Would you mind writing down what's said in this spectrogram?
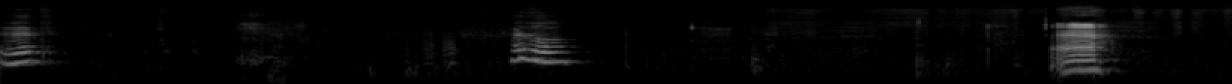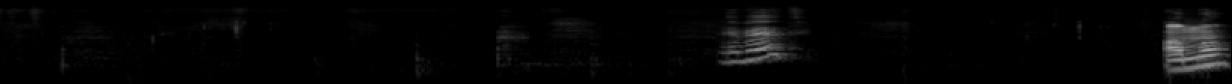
Evet. Hadi oğlum. E Evet. Ama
